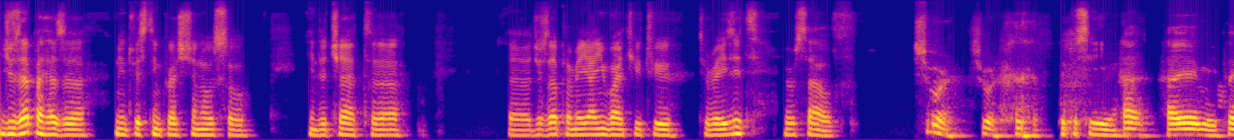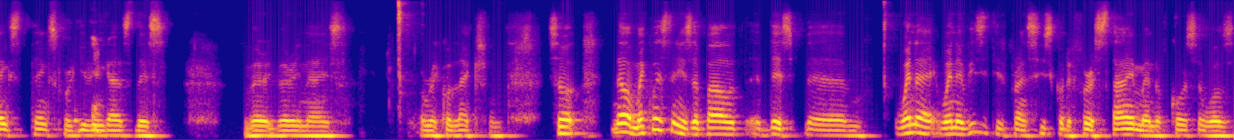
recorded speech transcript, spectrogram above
Giuseppe has a, an interesting question also in the chat. Uh, uh, Giuseppe, may I invite you to, to raise it yourself? Sure, sure. Good to see you. Hi, hi, Amy. Thanks, thanks for giving us this very, very nice recollection. So, no, my question is about this. Um, when I when I visited Francisco the first time, and of course I was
